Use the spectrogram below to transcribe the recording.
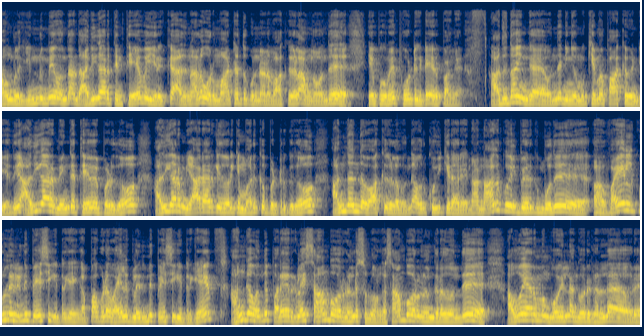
அவங்களுக்கு இன்னுமே வந்து அந்த அதிகாரத்தின் தேவை இருக்குது அதனால ஒரு மாற்றத்துக்கு உண்டான வாக்குகளை அவங்க வந்து எப்போவுமே போட்டுக்கிட்டே இருப்பாங்க. அதுதான் இங்கே வந்து நீங்கள் முக்கியமாக பார்க்க வேண்டியது. அதிகாரம் எங்கே தேவைப்படுதோ அதிகாரம் யார் யாருக்கு இது வரைக்கும் மறுக்கப்பட்டிருக்குதோ அந்தந்த வாக்குகளை வந்து அவர் குவிக்கிறாரு. நான் நாகர்கோவில் போயிருக்கும்போது வயலுக்குள்ளே நின்று பேசிக்கிட்டு இருக்கேன். எங்கள் அப்பா கூட வயலுக்குள்ளே இருந்து பேசிக்கிட்டு இருக்கேன். அங்கே வந்து பறையர்களை சாம்பவர்கள்னு சொல்லுவாங்க. சாம்பவர்கள்ங்கிறது வந்து ஔவையாரம்மன் கோயில் அங்கே ஒரு நல்ல ஒரு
